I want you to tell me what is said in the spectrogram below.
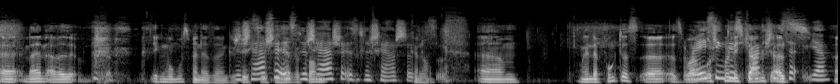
äh, nein, aber irgendwo muss man ja seine Geschichte Recherche ist. Recherche ist Recherche. Genau. Das ist, Ähm, wenn der Punkt ist, äh, es war Racing ursprünglich gar nicht als Destruction, äh,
